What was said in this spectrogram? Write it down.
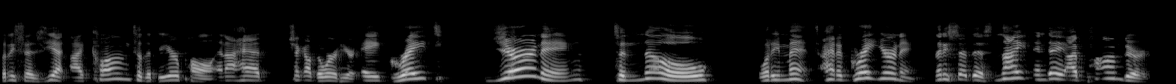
But he says, Yet I clung to the dear Paul, and I had, check out the word here, a great yearning to know what he meant. I had a great yearning. Then he said this Night and day I pondered.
